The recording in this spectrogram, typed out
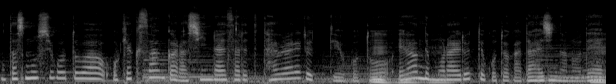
私の仕事はお客さんから信頼されて頼られるっていうことを選んでもらえるっていうことが大事なので、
